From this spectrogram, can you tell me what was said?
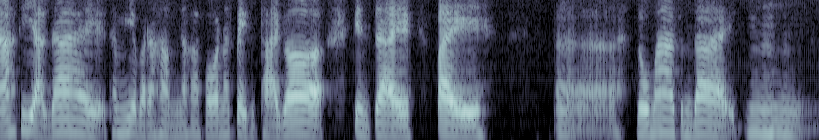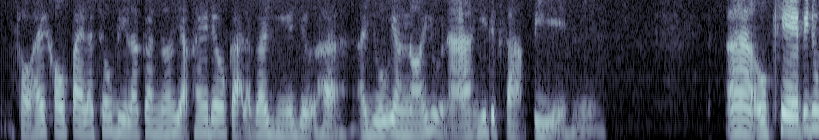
นะ ที่อยากได้ทามีอับราฮัมนะคะ เพราะว่านักเตะสุดท้ายก็เปลี่ยนใจไปโรมาจนได้ อืมขอให้เขาไปแล้วโชคดีแล้วกันเนอะอยากให้ได้โอกาสแล้วก็ยิงเยอะๆค่ะ อายุยังน้อยอยู่นะยี่สิบสามปี อ่าโอเค ไปดู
